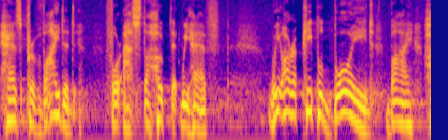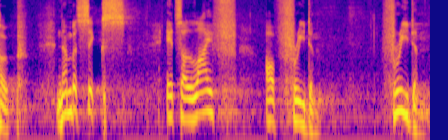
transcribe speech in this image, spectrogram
has provided for us, the hope that we have. We are a people buoyed by hope. Number six, it's a life of freedom. Freedom.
